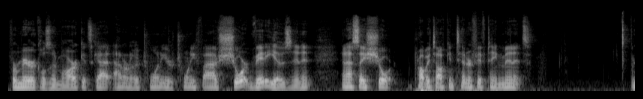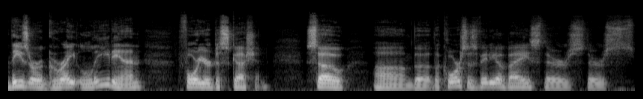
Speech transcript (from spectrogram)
for Miracles in Mark. It's got, I don't know, 20 or 25 short videos in it. And I say short, probably talking 10 or 15 minutes. These are a great lead in for your discussion. So um, the, the course is video based. There's, there's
